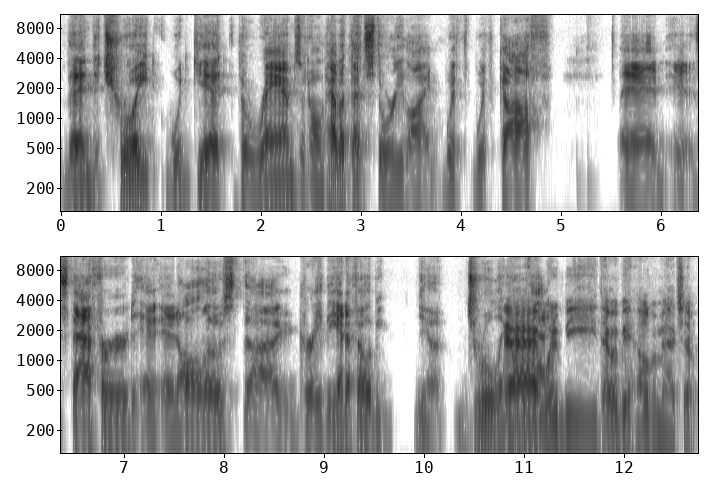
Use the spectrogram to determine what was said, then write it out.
Then Detroit would get the Rams at home. How about that storyline with with Goff and, and Stafford and, and, all those uh, great. The NFL would be you know drooling. That, that would be that would be a hell of a matchup.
